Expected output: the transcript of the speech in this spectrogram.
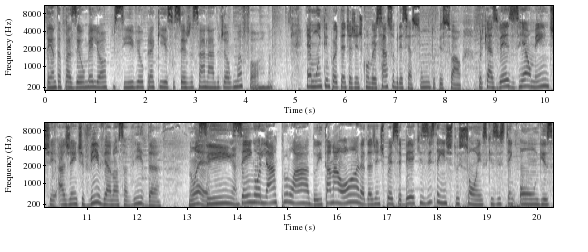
tenta fazer o melhor possível para que isso seja sanado de alguma forma. É muito importante a gente conversar sobre esse assunto, pessoal, porque às vezes realmente a gente vive a nossa vida não é? Sim. Sem olhar para o lado. E tá na hora da gente perceber que existem instituições, que existem ONGs.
